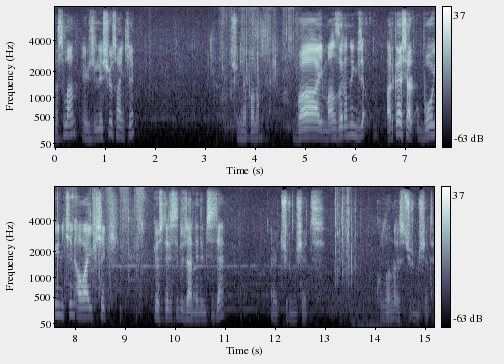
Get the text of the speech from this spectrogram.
Nasıl lan? Evcilleşiyor sanki. Şunu yapalım. Vay manzaranın güzel... Arkadaşlar bu oyun için havai fişek gösterisi düzenledim size. Evet çürümüş et. Kullanırız çürümüş eti.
